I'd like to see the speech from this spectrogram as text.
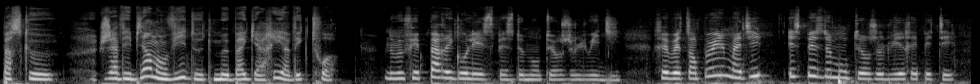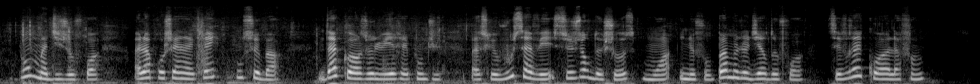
Parce que j'avais bien envie de me bagarrer avec toi. Ne me fais pas rigoler, espèce de menteur, je lui ai dit. Répète un peu, il m'a dit. Espèce de menteur, je lui ai répété. Bon, m'a dit Geoffroy, à la prochaine récré, on se bat. D'accord, je lui ai répondu. Parce que vous savez, ce genre de choses, moi, il ne faut pas me le dire deux fois. C'est vrai quoi, à la fin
